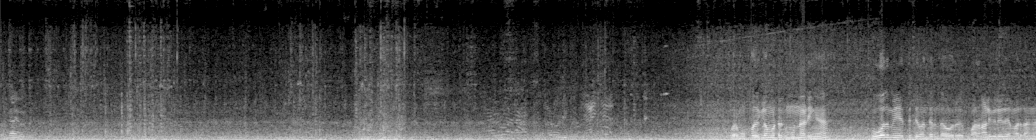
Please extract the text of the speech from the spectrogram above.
வெங்காயம் வந்து ஒரு முப்பது கிலோமீட்டருக்கு முன்னாடிங்க கோதுமை ஏற்றுட்டு வந்திருந்த ஒரு பதினாலு கிலோ இதே மாதிரி தாங்க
